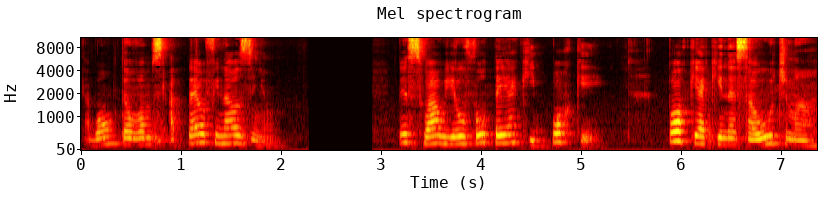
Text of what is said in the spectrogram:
Tá bom? Então, vamos até o finalzinho. Pessoal, e eu voltei aqui. Por quê? Porque aqui nessa última...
